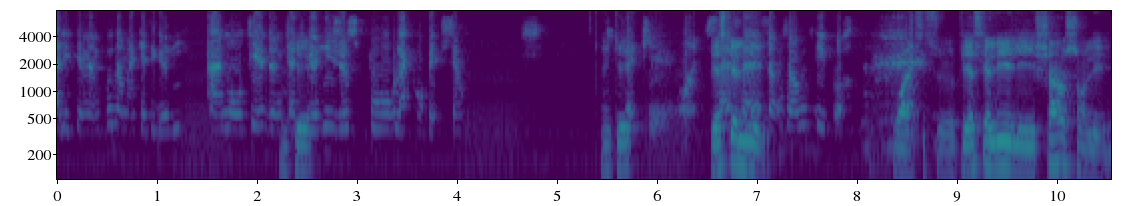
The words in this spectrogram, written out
elle n'était même pas dans ma catégorie. Elle montait d'une catégorie juste pour la compétition. OK. Fait que, ouais, ça, ça, les... ça, ouvre des portes. ouais, c'est sûr. Puis est-ce que les, les charges sont les,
